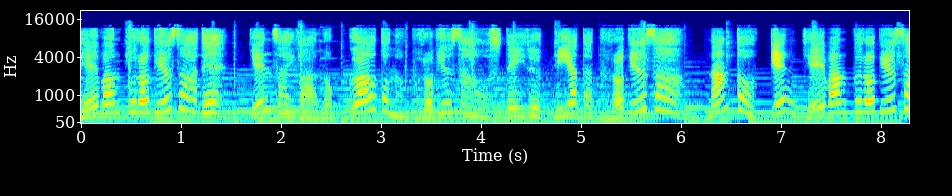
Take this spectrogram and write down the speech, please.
K1 プロデューサーで現在はノックアウトのプロデューサーをしている宮田プロデューサー。なんと現 K1 プロデューサ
